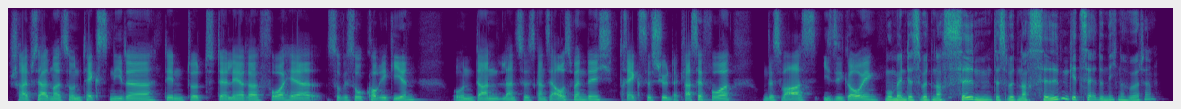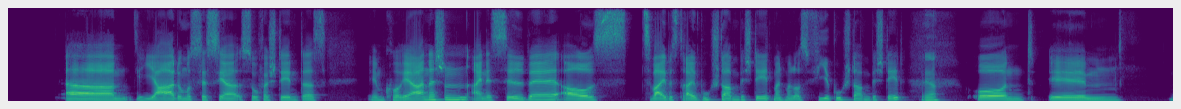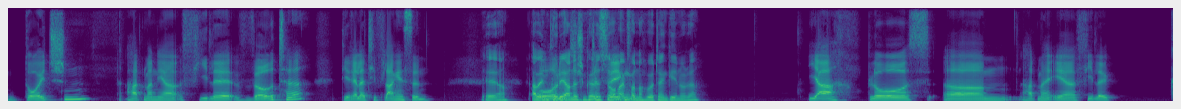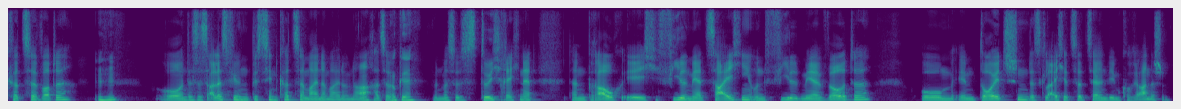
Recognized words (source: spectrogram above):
schreibst du halt mal so einen Text nieder, den dort der Lehrer vorher sowieso korrigieren und dann lernst du das Ganze auswendig, trägst es schön der Klasse vor und das war's, easy going. Moment, das wird nach Silben, das wird nach Silben gezählt und nicht nach Wörtern? Ähm, ja, du musst es ja so verstehen, dass im Koreanischen eine Silbe aus zwei bis drei Buchstaben besteht, manchmal aus vier Buchstaben besteht. Ja. Und im Deutschen hat man ja viele Wörter, die relativ lange sind. Ja, ja. Aber im Und Koreanischen könntest du auch deswegen- einfach nach Wörtern gehen, oder? Ja, bloß ähm, hat man eher viele kürze Worte. Mhm. Und das ist alles viel ein bisschen kürzer, meiner Meinung nach. Also, Okay. wenn man so das durchrechnet, dann brauche ich viel mehr Zeichen und viel mehr Wörter, um im Deutschen das gleiche zu erzählen wie im Koreanischen.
